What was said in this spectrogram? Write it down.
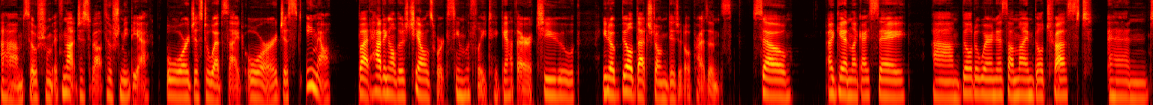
um, social, it's not just about social media or just a website or just email, but having all those channels work seamlessly together to, you know, build that strong digital presence. So, again, like I say, um, build awareness online, build trust, and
